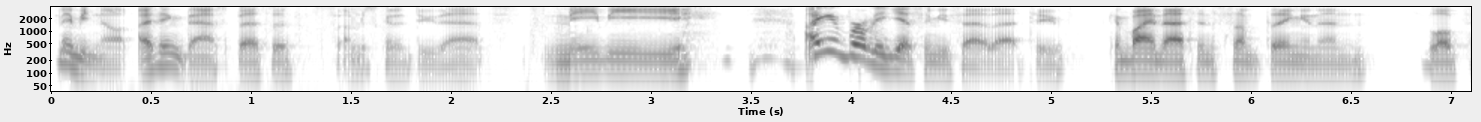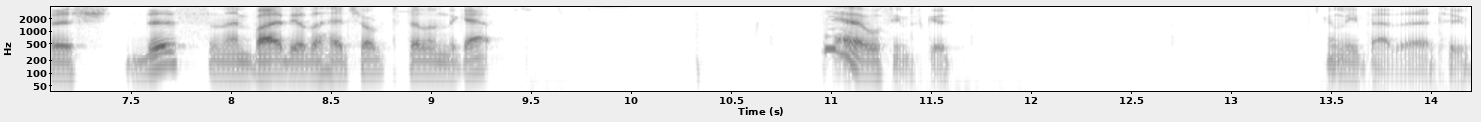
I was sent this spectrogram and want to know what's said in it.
Maybe not. I think that's better, so I'm just going to do that. Maybe... I can probably get some use out of that too. Combine that into something and then blobfish this, and then buy the other hedgehog to fill in the gap. Yeah, it all seems good. I'll leave that there too.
